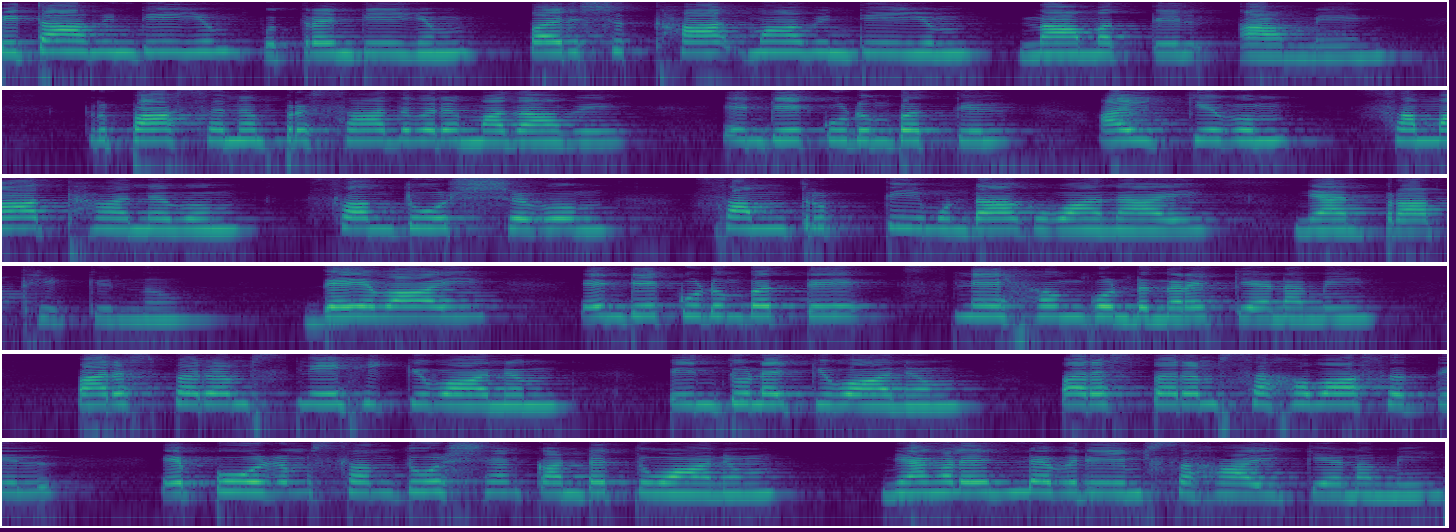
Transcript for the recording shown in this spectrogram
പിതാവിന്റെയും പുത്രന്റെയും പരിശുദ്ധാത്മാവിന്റെയും നാമത്തിൽ ആമേൻ. കൃപാസനം പ്രസാദവര മാതാവേ എന്റെ കുടുംബത്തിൽ ഐക്യവും സമാധാനവും സന്തോഷവും സംതൃപ്തിയും ഉണ്ടാകുവാനായി ഞാൻ പ്രാർത്ഥിക്കുന്നു. ദയവായി എന്റെ കുടുംബത്തെ സ്നേഹം കൊണ്ട് നിറയ്ക്കണമേ. പരസ്പരം സ്നേഹിക്കുവാനും പിന്തുണയ്ക്കുവാനും പരസ്പരം സഹവാസത്തിൽ എപ്പോഴും സന്തോഷം കണ്ടെത്തുവാനും ഞങ്ങളെല്ലാവരെയും സഹായിക്കണമേ.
